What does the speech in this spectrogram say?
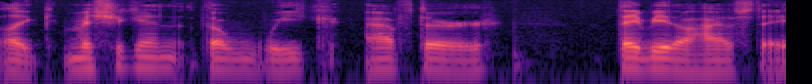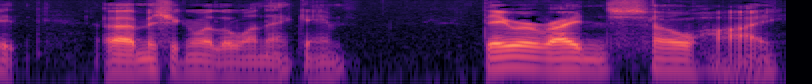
like Michigan the week after they beat Ohio State. Uh, Michigan would have won that game. They were riding so high,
